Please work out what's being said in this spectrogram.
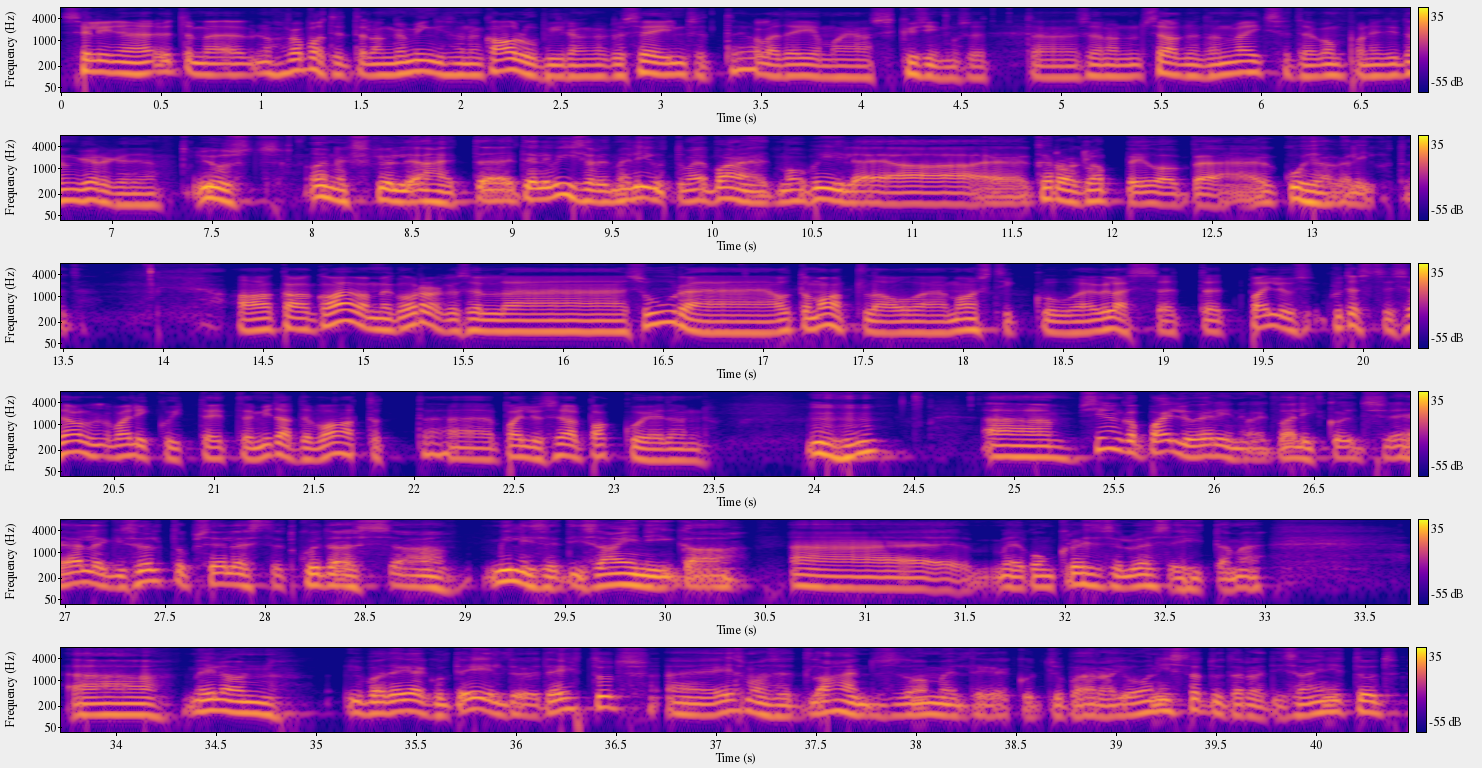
Selline, ütleme noh, robotitel on ka mingisugune kaalupiirang, aga see ilmselt ei ole teie majas küsimus, et äh, seal on, seadmed on väiksed ja komponendid on kerged ja just, õnneks küll jah, et äh, televiisorid me liigutama ei pane, et mobiile ja kõrvaklappe jõuab kuhjaga liigutada aga kaevame korraga selle suure automaatlaue maastiku üles, et, et palju, kuidas te seal valikuid teete, mida te vaatate, palju seal pakkujaid on mm? -hmm. Siin on ka palju erinevaid valikuid jällegi sõltub sellest, et kuidas uh,, millise disainiga uh, me konkreetselt selle üles ehitame. Meil on juba tegelikult eeltöö tehtud, esmased lahendused on meil tegelikult juba ära joonistatud, ära disainitud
